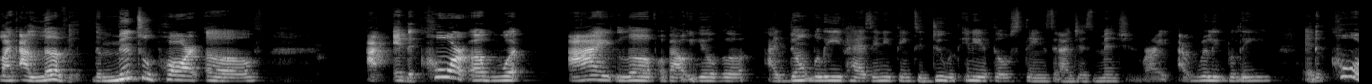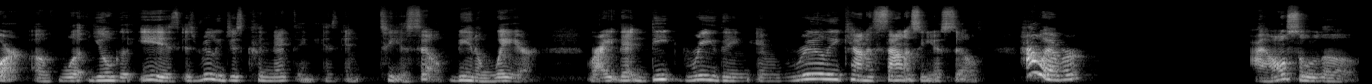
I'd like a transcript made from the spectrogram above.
like I love it. The mental part of I, at the core of what I love about yoga, I don't believe has anything to do with any of those things that I just mentioned, right? I really believe at the core of what yoga is is really just connecting and to yourself, being aware, right? That deep breathing and really kind of silencing yourself. However, I also love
